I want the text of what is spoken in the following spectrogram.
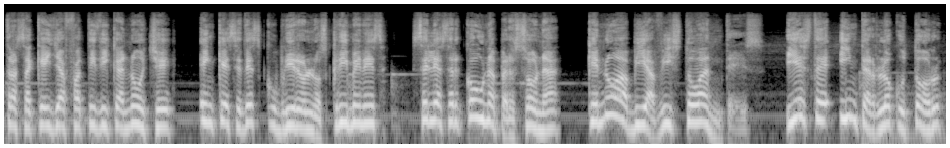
tras aquella fatídica noche en que se descubrieron los crímenes, se le acercó una persona que no había visto antes. Y este interlocutor,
